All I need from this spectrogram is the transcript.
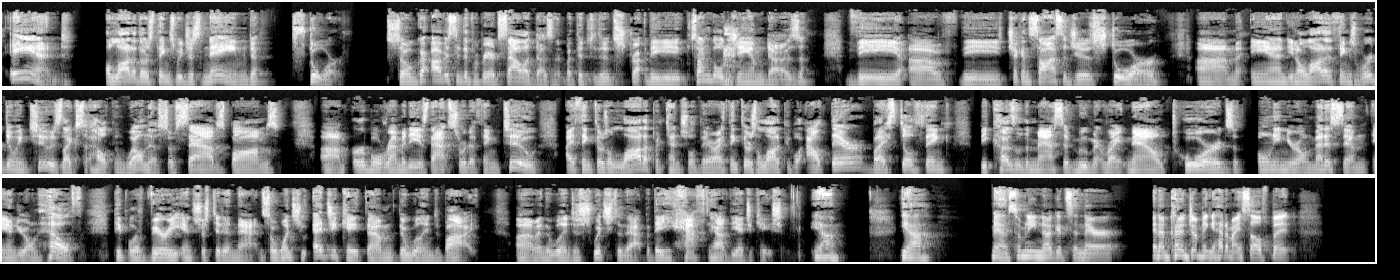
and a lot of those things we just named store. So obviously the prepared salad doesn't, but the the, the sun gold jam does. The uh, the chicken sausages store, um, and you know a lot of the things we're doing too is like health and wellness. So salves, balms, um, herbal remedies, that sort of thing too. I think there's a lot of potential there. I think there's a lot of people out there, but I still think because of the massive movement right now towards owning your own medicine and your own health, people are very interested in that. And so once you educate them, they're willing to buy um, and they're willing to switch to that, but they have to have the education. Yeah. Yeah. Man, so many nuggets in there. And I'm kind of jumping ahead of myself, but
